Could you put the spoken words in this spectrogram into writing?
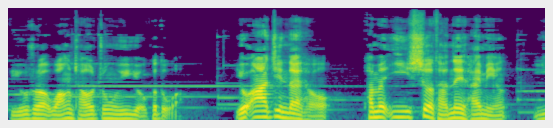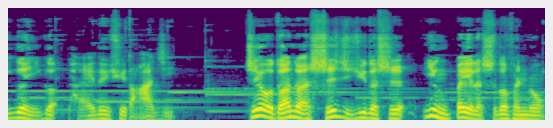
比如说王朝终于有个朵，由阿进带头。他们依社团内排名，一个一个排队去打阿基。只有短短十几句的诗，硬背了十多分钟。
